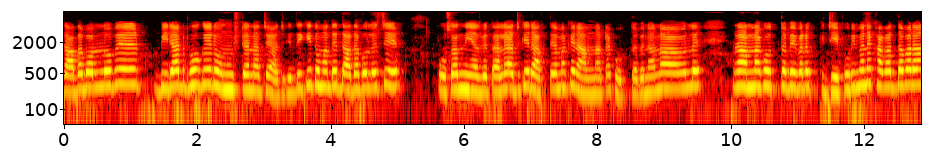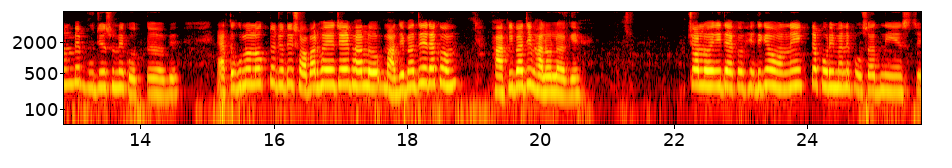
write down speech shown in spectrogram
রাধা বল্লভের বিরাট ভোগের অনুষ্ঠান আছে আজকে। দেখি তোমাদের দাদা বলেছে প্রসাদ নিয়ে আসবে। তাহলে আজকে রাত্রে আমাকে রান্নাটা করতে হবে। না না হলে রান্না করতে হবে। এবারে যে পরিমাণে খাবার দাবার আনবে, বুঝে শুনে করতে হবে। এতগুলো লোক তো যদি সবার হয়ে যায় ভালো, মাঝে মাঝে এরকম ফাঁকিবাজি ভালো লাগে। চলো, এই দেখো, এদিকে অনেকটা পরিমাণে প্রসাদ নিয়ে এসছে।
